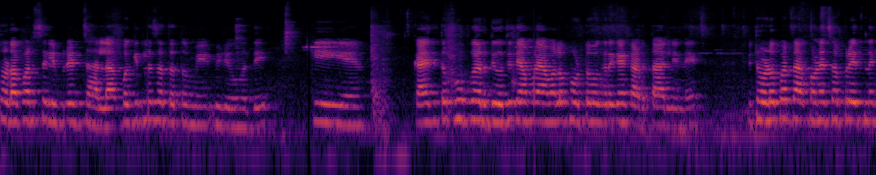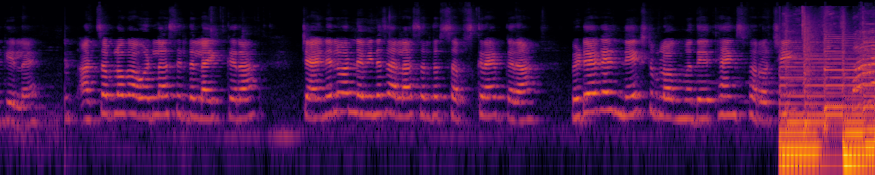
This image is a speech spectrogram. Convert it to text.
थोडाफार सेलिब्रेट झाला. बघितलं जातं तुम्ही व्हिडिओमध्ये की काय तिथं खूप गर्दी होती त्यामुळे आम्हाला फोटो वगैरे काही काढता आले नाहीत. मी थोडंफार दाखवण्याचा प्रयत्न केला आहे आजचा ब्लॉग आवडला असेल तर लाईक करा. चॅनलवर नवीनच आला असेल तर सबस्क्राईब करा. भेटूया काही नेक्स्ट ब्लॉगमध्ये थँक्स फॉर वॉचिंग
